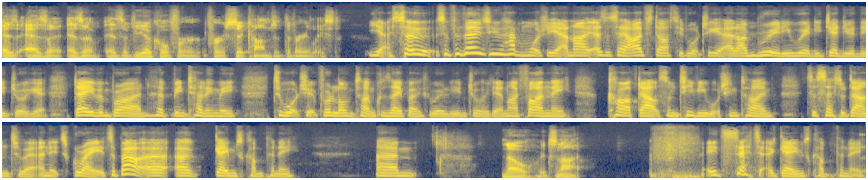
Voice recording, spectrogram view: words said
as as a as a as a vehicle for for sitcoms at the very least. Yeah, so so for those who haven't watched it yet, and I, as I say, I've started watching it, and I'm really, really genuinely enjoying it. Dave and Brian have been telling me to watch it for a long time because they both really enjoyed it, and I finally carved out some TV watching time to settle down to it, and it's great. It's about a, a games company. Um, No, it's not. it's set at a games company.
